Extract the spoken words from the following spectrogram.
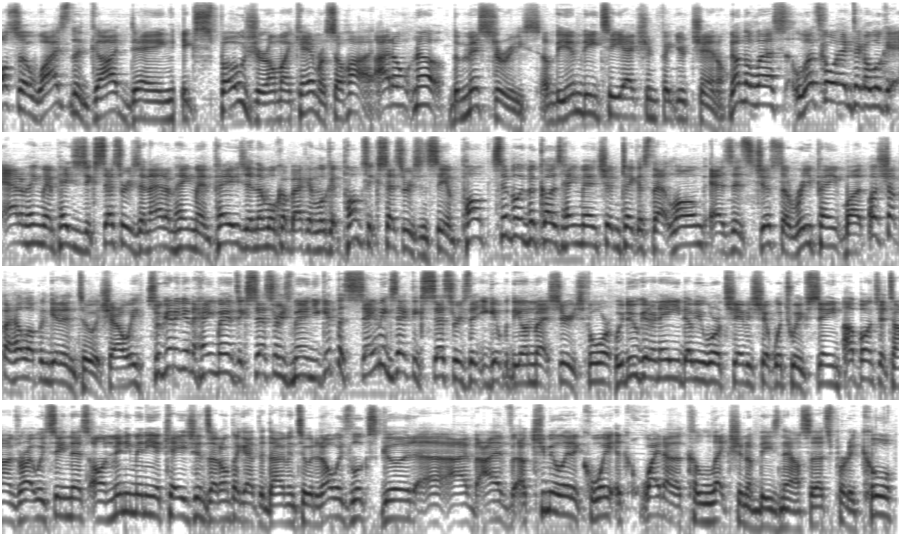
Also, why is the god dang exposure on my camera so high? I don't know. The mysteries of the MDT action figure channel. Nonetheless, let's go ahead and take a look at Adam Hangman Page's accessories and Adam Hangman Page, and then we'll come back and look at Punk's accessories and CM Punk, simply because Hangman shouldn't take us that long, as it's just a repaint, but let's shut the hell up and get into it, shall we? So getting into Hangman's accessories, man, you get the same exact accessories that you get with the Unmatched Series 4. We do get an AEW World Championship, which we've seen a bunch of times, right? We've seen this on many, many occasions. I don't think I have to dive into it. It always looks good. Uh, I've, I've accumulated quite, quite a collection of these now, so that's pretty cool.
